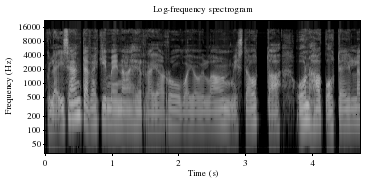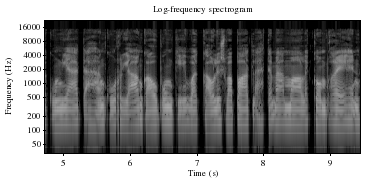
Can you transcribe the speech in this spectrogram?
Kyllä isäntäväki meinaa herra ja rouva, joilla on mistä ottaa. On hakoteilla, kun jää tähän kurjaan kaupunkiin, vaikka olisi vapaat lähtemään maalle komprehen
